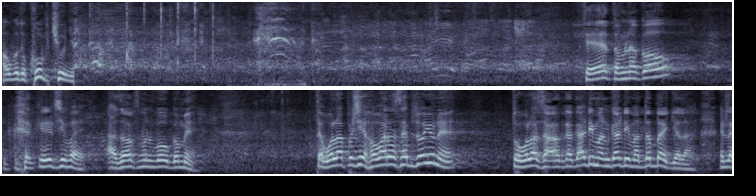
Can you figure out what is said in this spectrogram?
આવું બધું ખૂબ છું તે તમને કહું કિરીટસિંહભાઈ આ જોક્સ મને બહુ ગમે. તો ઓલા પછી હવારા સાહેબ જોયું ને, તો ઓલા ગાડીમાં ગાડીમાં દબાઈ ગયેલા. એટલે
